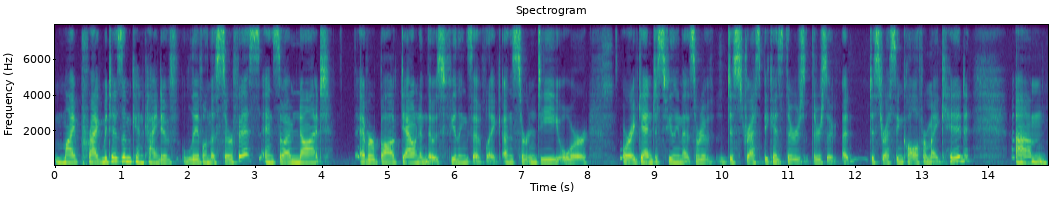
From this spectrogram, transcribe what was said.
my pragmatism can kind of live on the surface. And so I'm not ever bogged down in those feelings of like uncertainty or or again just feeling that sort of distress because there's there's a, a distressing call from my kid um,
